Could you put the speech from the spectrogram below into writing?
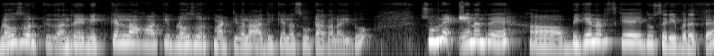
ಬ್ಲೌಸ್ ವರ್ಕ್ ಅಂದರೆ ನೆಕ್ಕೆಲ್ಲ ಹಾಕಿ ಬ್ಲೌಸ್ ವರ್ಕ್ ಮಾಡ್ತೀವಲ್ಲ, ಅದಕ್ಕೆಲ್ಲ ಸೂಟ್ ಆಗೋಲ್ಲ ಇದು. ಸುಮ್ಮನೆ ಏನಂದರೆ ಬಿಗಿನರ್ಸ್ಗೆ ಇದು ಸರಿ ಬರುತ್ತೆ.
